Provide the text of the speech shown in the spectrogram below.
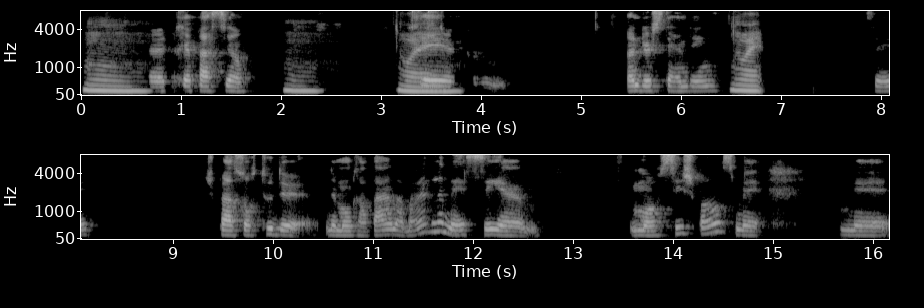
hmm. euh, très patients. Hmm. Ouais understanding. Oui. Je parle surtout de, de mon grand-père, ma mère, là, mais c'est euh, moi aussi, je pense, mais, mais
